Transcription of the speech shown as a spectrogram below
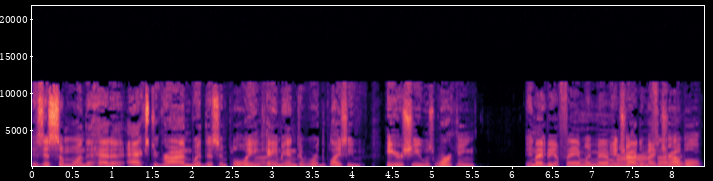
Is this someone that had an axe to grind with this employee and Right. came into where the place he he or she was working? And Maybe a family member and tried to make something. trouble.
